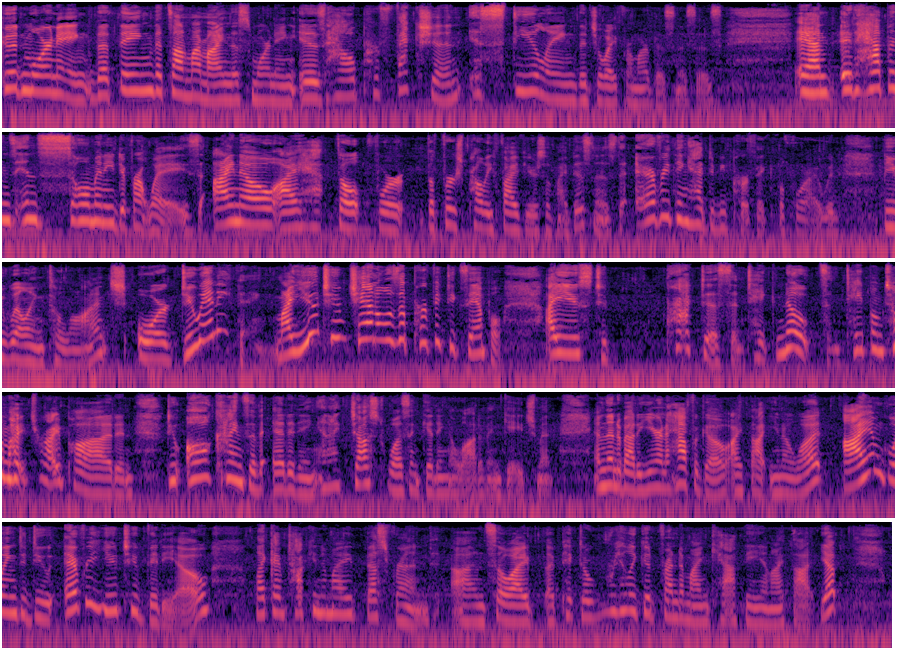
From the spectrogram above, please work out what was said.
Good morning. The thing that's on my mind this morning is how perfection is stealing the joy from our businesses. And it happens in so many different ways. I know I felt for the first probably five years of my business that everything had to be perfect before I would be willing to launch or do anything. My YouTube channel is a perfect example. I used to practice and take notes and tape them to my tripod and do all kinds of editing and I just wasn't getting a lot of engagement. And then about a year and a half ago, I thought, you know what? I am going to do every YouTube video like I'm talking to my best friend. Uh, and so I, I picked a really good friend of mine, Kathy, and I thought, yep,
